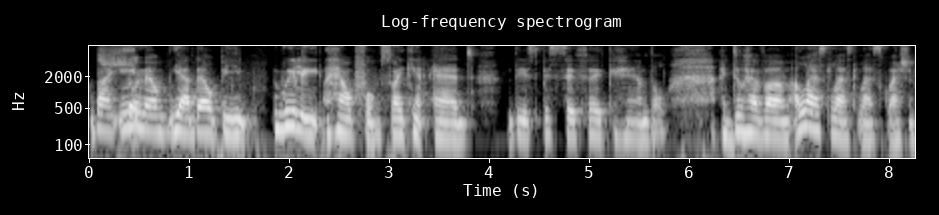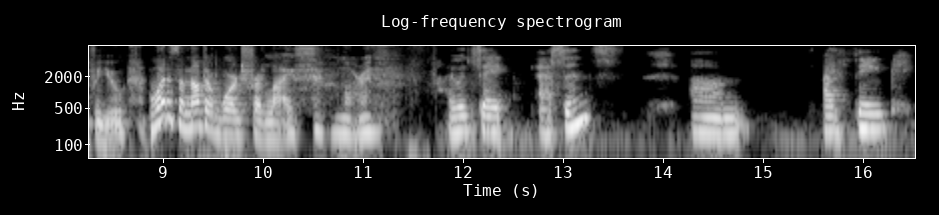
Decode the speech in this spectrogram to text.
by sure. email, yeah, that'll be really helpful so I can add the specific handle. I do have a, um, a last, last, last question for you. What is another word for life, Lauren? I would say essence. Um, I think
